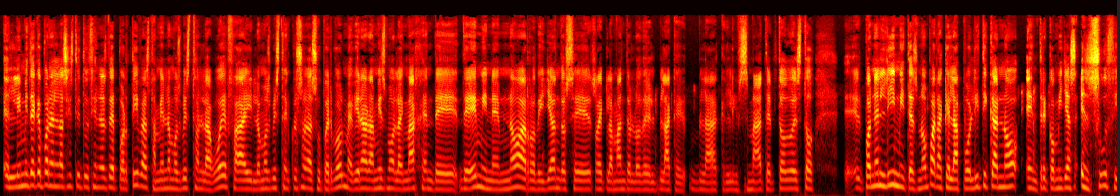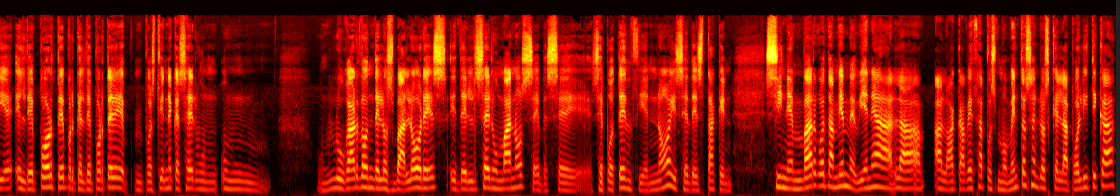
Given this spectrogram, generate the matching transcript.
El límite que ponen las instituciones deportivas también lo hemos visto en la UEFA y lo hemos visto incluso en la Super Bowl. Me viene ahora mismo la imagen de, Eminem, ¿no? Arrodillándose, reclamando lo del Black, Black Lives Matter, todo esto. Eh, ponen límites, ¿no? Para que la política no, entre comillas, ensucie el deporte, porque el deporte pues tiene que ser un un lugar donde los valores del ser humano se, se, potencien ¿no? y se destaquen. Sin embargo, también me viene a la, a la cabeza pues, momentos en los que la política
